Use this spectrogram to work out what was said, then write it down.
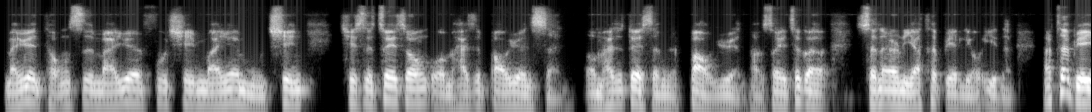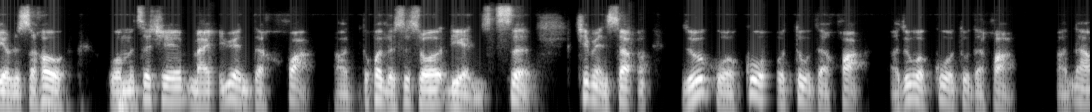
埋怨同事、埋怨父亲、埋怨母亲，其实最终我们还是抱怨神，我们还是对神的抱怨哈。所以这个神的儿女要特别留意的。那特别有的时候，我们这些埋怨的话啊，或者是说脸色，基本上如果过度的话啊，如果过度的话啊，那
